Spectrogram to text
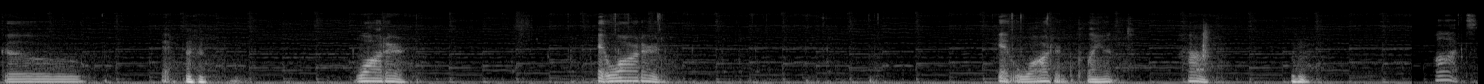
Go. Yeah. Mm-hmm. Water. Get watered. Get watered, plant. Huh. Mm-hmm. Pots.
